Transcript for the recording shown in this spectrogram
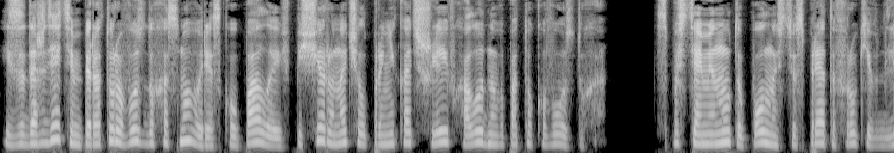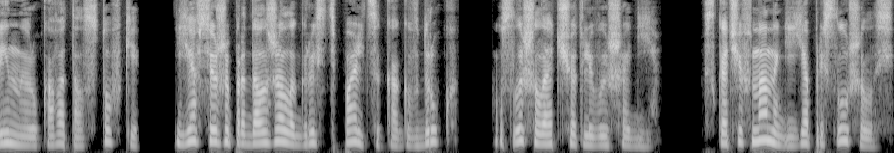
Из-за дождя температура воздуха снова резко упала, и в пещеру начал проникать шлейф холодного потока воздуха. Спустя минуту, полностью спрятав руки в длинные рукава толстовки, я все же продолжала грызть пальцы, как вдруг услышала отчетливые шаги. Вскочив на ноги, я прислушалась,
